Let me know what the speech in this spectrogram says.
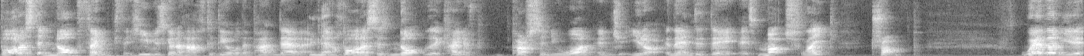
Boris did not think that he was going to have to deal with a pandemic. No. And Boris is not the kind of person you want. And you know, at the end of the day, it's much like Trump. Whether you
